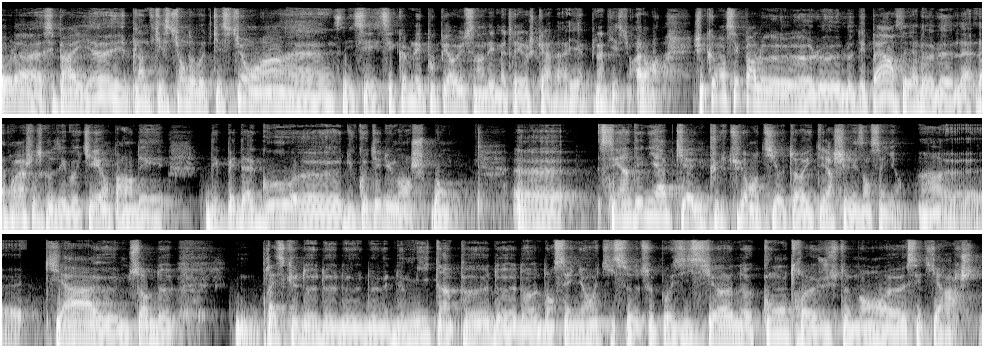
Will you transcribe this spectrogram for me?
Oh là, c'est pareil, il y a plein de questions dans votre question. Hein. Euh, c'est comme les poupées russes, hein, les matryoshkas, là. Il y a plein de questions. Alors, je vais commencer par le, départ, c'est-à-dire la, première chose que vous évoquiez en parlant des, des pédagogues euh, du côté du manche. Bon, euh, c'est indéniable qu'il y a une culture anti-autoritaire chez les enseignants, hein, qui a une sorte de presque de, de, mythe un peu d'enseignants qui se, positionnent contre justement cette hiérarchie.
